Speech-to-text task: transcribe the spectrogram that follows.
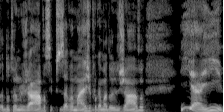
adotando Java, você precisava mais de programadores Java, e aí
